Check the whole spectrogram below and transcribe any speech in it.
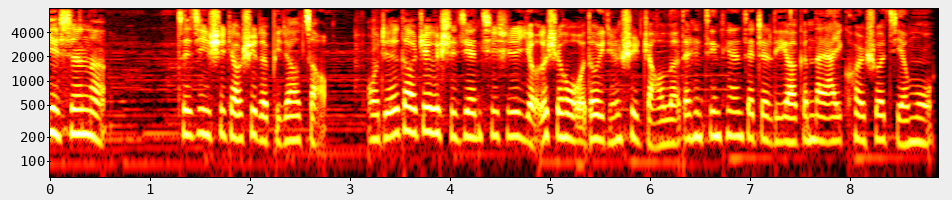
夜深了，最近睡觉睡得比较早。我觉得到这个时间，其实有的时候我都已经睡着了。但是今天在这里要跟大家一块儿说节目。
